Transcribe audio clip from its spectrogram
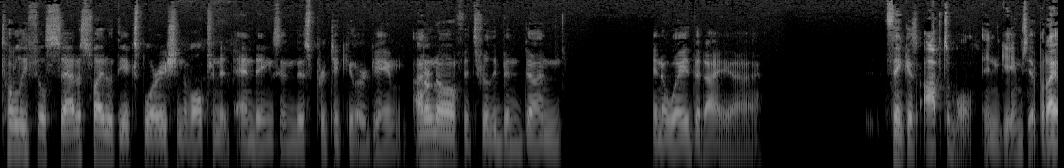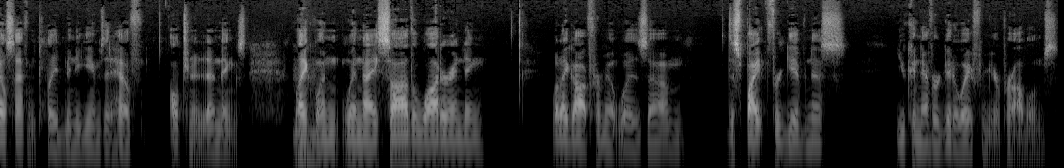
totally feel satisfied with the exploration of alternate endings in this particular game. I don't know if it's really been done in a way that I uh, think is optimal in games yet. But I also haven't played many games that have alternate endings. Like Mhm. when when I saw the water ending, what I got from it was, um, despite forgiveness, you can never get away from your problems.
